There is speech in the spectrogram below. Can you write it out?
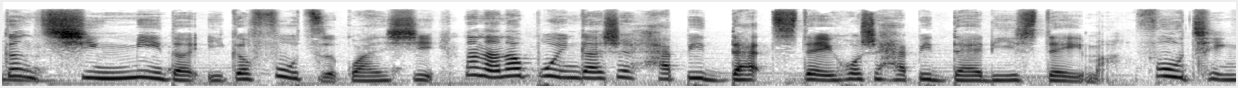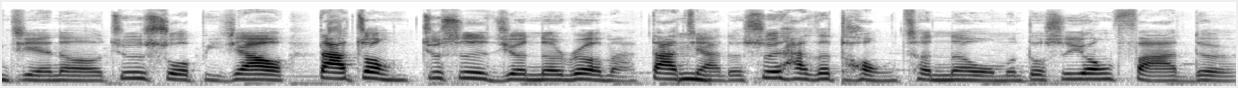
更亲密的一个父子关系。那难道不应该是 Happy Dad's Day 或是 Happy Daddy's Day 吗？父亲节呢，就是说比较大众，就是 general 嘛，大家的，所以它的统称呢，我们都是用 father。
